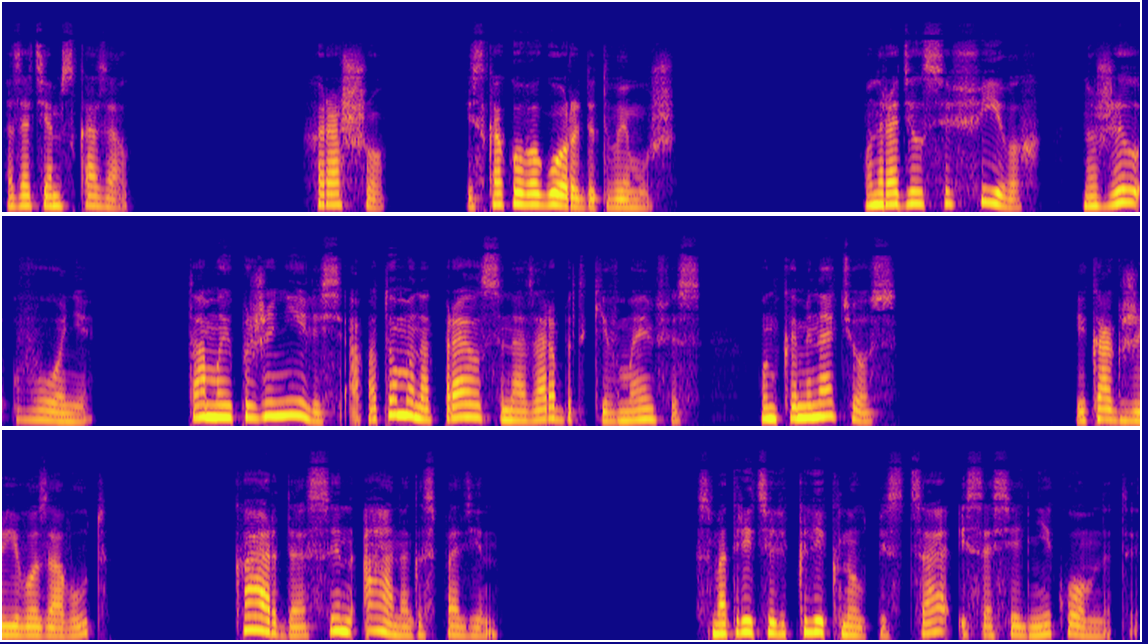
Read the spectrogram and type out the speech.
а затем сказал. Хорошо. Из какого города твой муж? Он родился в Фивах, но жил в Воне. Там мы и поженились, а потом он отправился на заработки в Мемфис. Он каменотес. И как же его зовут? Карда, сын Анна, господин. Смотритель кликнул песца из соседней комнаты.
